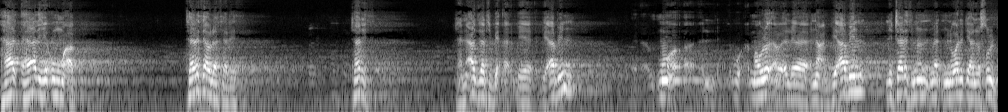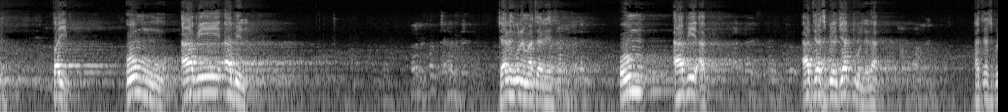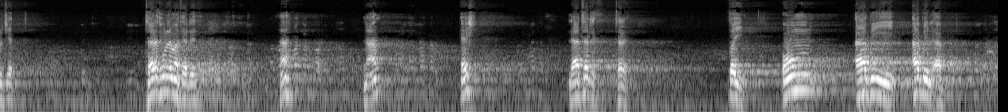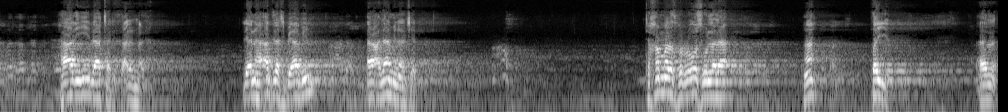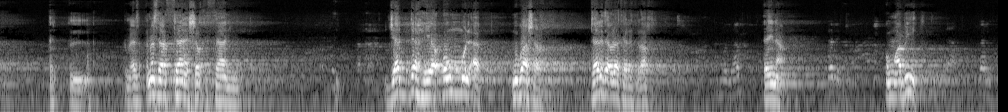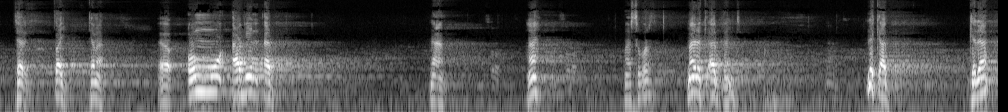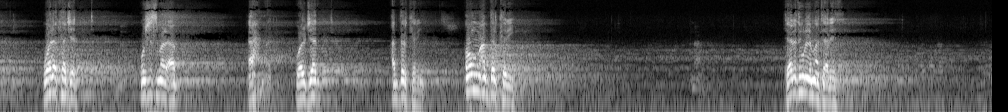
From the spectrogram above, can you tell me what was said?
هذه أم أب. ترث أو لا ترث؟ ترث. لأن أدلت بأب مولو... نعم بأب لترث من من ولدها لصلبه طيب أم أبي أب ترث ولا ما ترث؟ أم أبي أب أدلت بالجد ولا لا؟ أدلت بالجد ترث ولا ما ترث؟ ها؟ نعم إيش؟ لا ترث ترث طيب أم أبي أبي الأب هذه لا ترث على المذهب لأنها أدلت بأب أعلى من الجد تخمرت في الرؤوس ولا لا؟ ها؟ طيب المسألة الثانية الشرط الثاني جدة هي أم الأب مباشرة. ترث أو لا ترث الأخ؟ أي نعم. أم أبيك؟ ترث طيب تمام. أم أبي الأب. نعم. ها؟ ما صورت؟ ما لك أب أنت؟ لك أب. كذا؟ ولك جد. وش اسم الأب؟ أحمد. والجد؟ عبد الكريم أم عبد الكريم ترث ولا ما ترث؟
